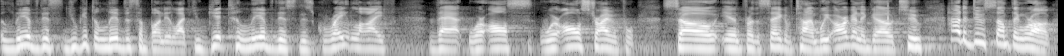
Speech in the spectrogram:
live this, you get to live this abundant life. You get to live this, this great life that we're all, we're all striving for. So, in, for the sake of time, we are going to go to how to do something wrong.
